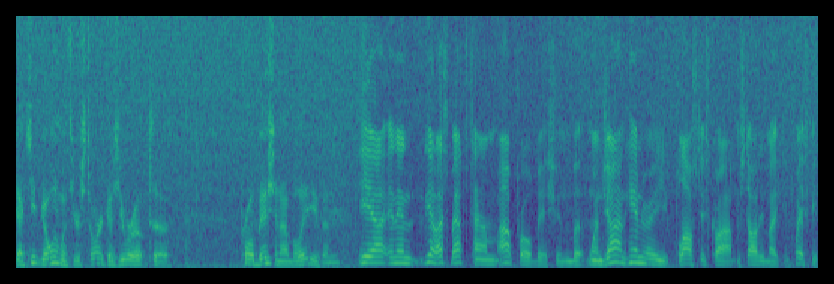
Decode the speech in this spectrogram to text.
yeah, keep going with your story because you were up to prohibition, I believe, and Yeah, and then you know that's about the time of prohibition. But when John Henry lost his crop and started making whiskey,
